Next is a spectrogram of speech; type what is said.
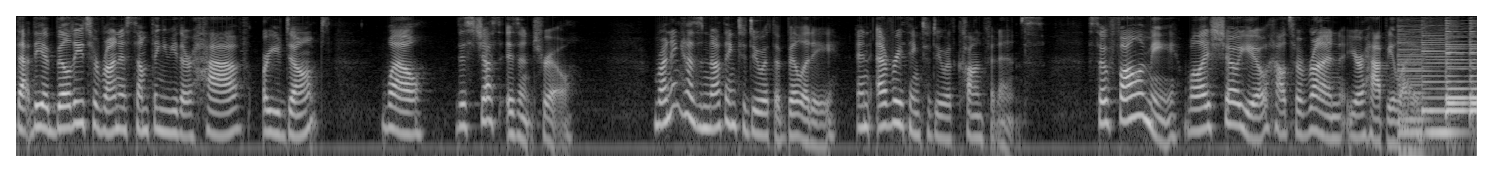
that the ability to run is something you either have or you don't, well, this just isn't true. Running has nothing to do with ability and everything to do with confidence. So follow me while I show you how to run your happy life.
